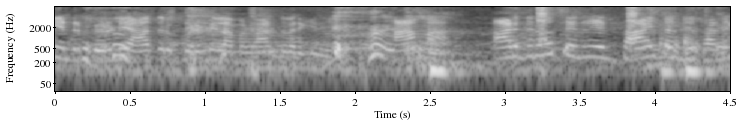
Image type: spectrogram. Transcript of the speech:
என்ற பெருமை ஆதரவு பெருமை இல்லாமல் வாழ்ந்து வருகிறேன். ஆமா. அடுத்த நிமிஷம் சென்று என் தாய் தந்தை சந்தை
